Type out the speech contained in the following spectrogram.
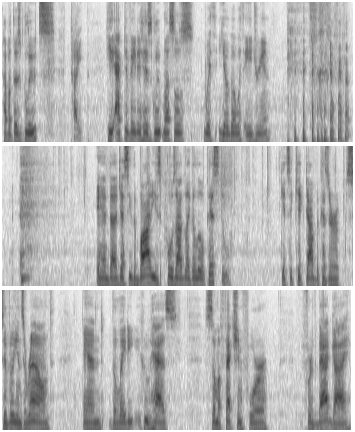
How about those glutes? Tight. He activated his glute muscles with yoga with Adriene. and uh, Jesse the bodies pulls out like a little pistol, gets it kicked out because there are civilians around, and the lady who has some affection for for the bad guy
